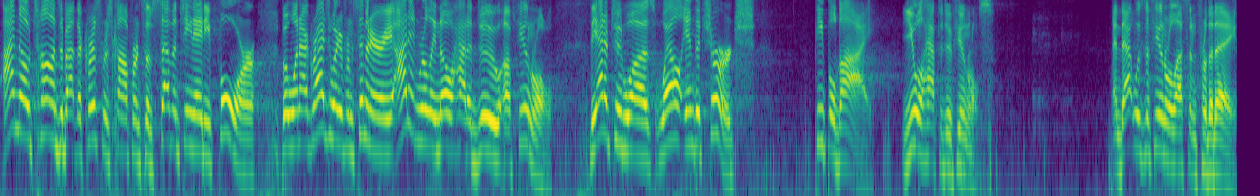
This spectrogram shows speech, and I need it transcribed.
I know tons about the Christmas conference of 1784, but when I graduated from seminary, I didn't really know how to do a funeral. The attitude was, well, in the church, people die you will have to do funerals. And that was the funeral lesson for the day.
